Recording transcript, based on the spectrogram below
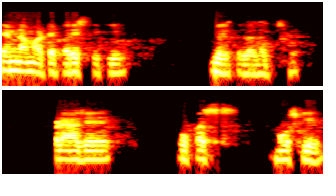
એમના માટે પરિસ્થિતિ બિલકુલ અલગ છે. આપણે આજે ફોકસ મોસ્ટલી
